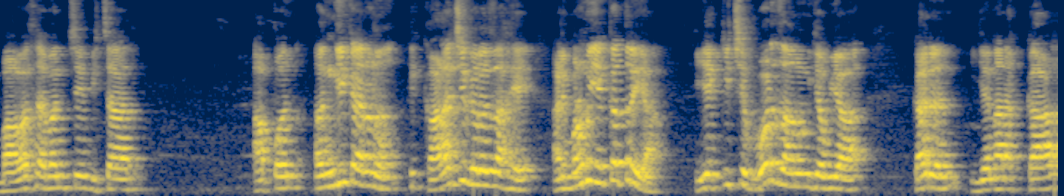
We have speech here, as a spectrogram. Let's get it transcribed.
बाबासाहेबांचे विचार आपण अंगीकारणं ही काळाची गरज आहे. आणि म्हणून एकत्र या. एकीचे वड जाणून घेऊया. कारण येणारा काळ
